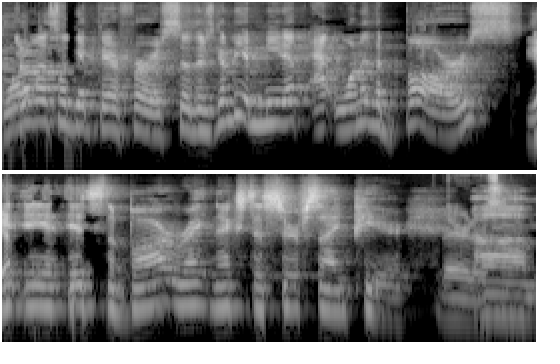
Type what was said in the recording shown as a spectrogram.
one of us will get there first. So there's going to be a meetup at one of the bars. Yep. It- it- it's the bar right next to Surfside Pier. There it is. Um,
